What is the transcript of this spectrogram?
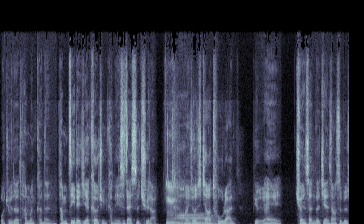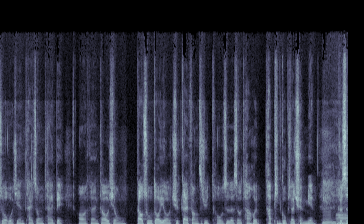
我觉得他们可能他们自己累积的客群可能也是在市区啦。嗯。你说是叫突然，比如诶，全省的建商是不是说我今天台中、台北哦，可能高雄到处都有去盖房子去投资的时候，他会他评估比较全面。嗯可是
